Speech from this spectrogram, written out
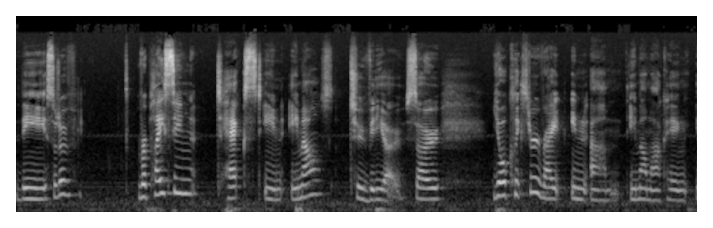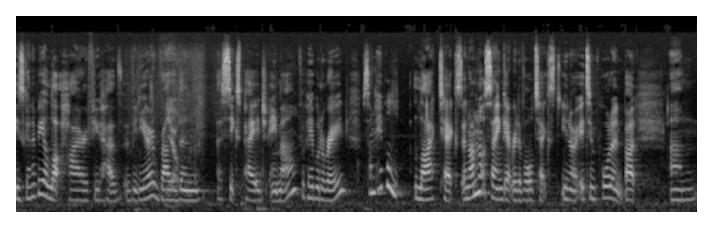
the sort of replacing text in emails to video. So your click through rate in um, email marketing is going to be a lot higher if you have a video rather Yep. than a six page email for people to read. Some people like text, and I'm not saying get rid of all text, you know, it's important, but um,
